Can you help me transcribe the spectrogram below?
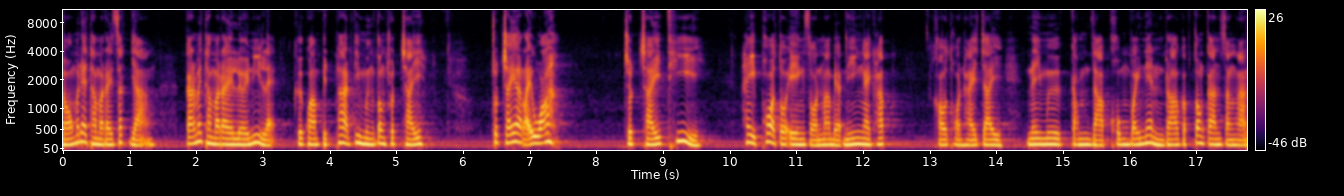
น้องไม่ได้ทำอะไรสักอย่าง การไม่ทำอะไรเลยนี่แหละ คือความผิดพลาดที่มึงต้องชดใช้ ชดใช้อะไรวะ ชดใช้ที่ให้พ่อตัวเองสอนมาแบบนี้ไงครับ เขาถอนหายใจในมือกำดาบคมไว้แน่นราวกับต้องการสังหาร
